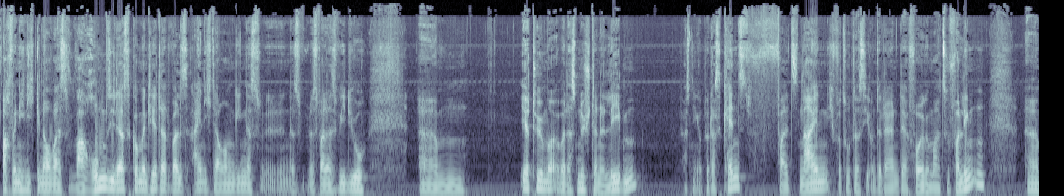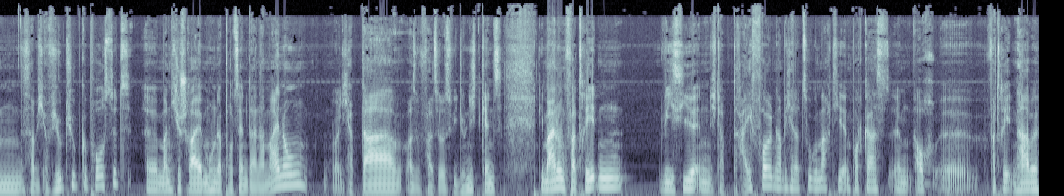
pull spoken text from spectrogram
auch wenn ich nicht genau weiß, warum sie das kommentiert hat, weil es eigentlich darum ging, dass das, das war das Video, ähm, Irrtümer über das nüchterne Leben. Ich weiß nicht, ob du das kennst. Falls nein, ich versuche das hier unter der, der, Folge mal zu verlinken. Ähm, das habe ich auf YouTube gepostet. Äh, manche schreiben 100% deiner Meinung, weil ich habe da, also falls du das Video nicht kennst, die Meinung vertreten, wie ich es hier in, ich glaube, drei Folgen habe ich ja dazu gemacht, hier im Podcast ähm, auch äh, vertreten habe,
